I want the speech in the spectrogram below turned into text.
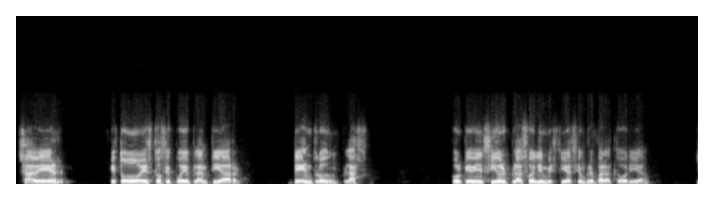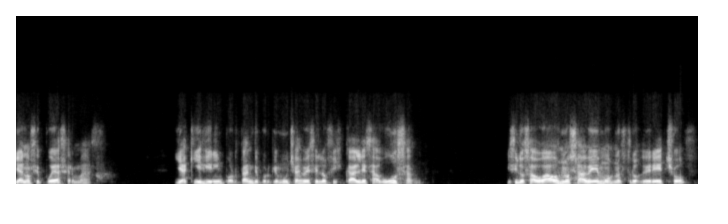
Saber que todo esto se puede plantear dentro de un plazo, porque vencido el plazo de la investigación preparatoria, ya no se puede hacer más. Y aquí es bien importante porque muchas veces los fiscales abusan. Y si los abogados no sabemos nuestros derechos,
